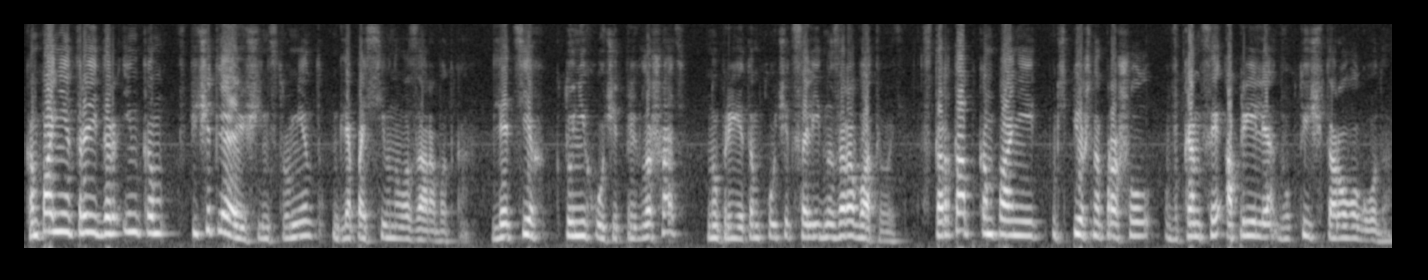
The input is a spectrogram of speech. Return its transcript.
Компания Trader Income – впечатляющий инструмент для пассивного заработка. Для тех, кто не хочет приглашать, но при этом хочет солидно зарабатывать. Стартап компании успешно прошел в конце апреля 2002 года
